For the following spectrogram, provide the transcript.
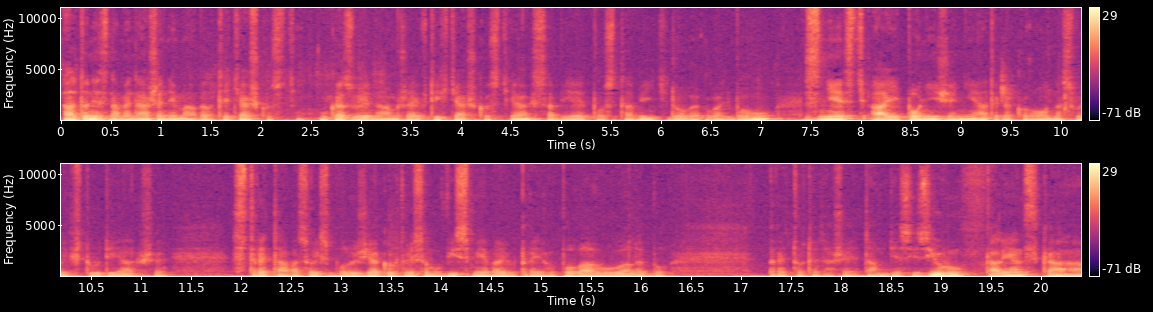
ale to neznamená, že nemá veľké ťažkosti. Ukazuje nám, že aj v tých ťažkostiach sa vie postaviť, dôverovať Bohu, zniesť aj poníženia, tak ako on na svojich štúdiách, že stretáva svojich spolužiakov, ktorí sa mu vysmievajú pre jeho povahu, alebo preto teda, že je tam kde si z juhu Talianska a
